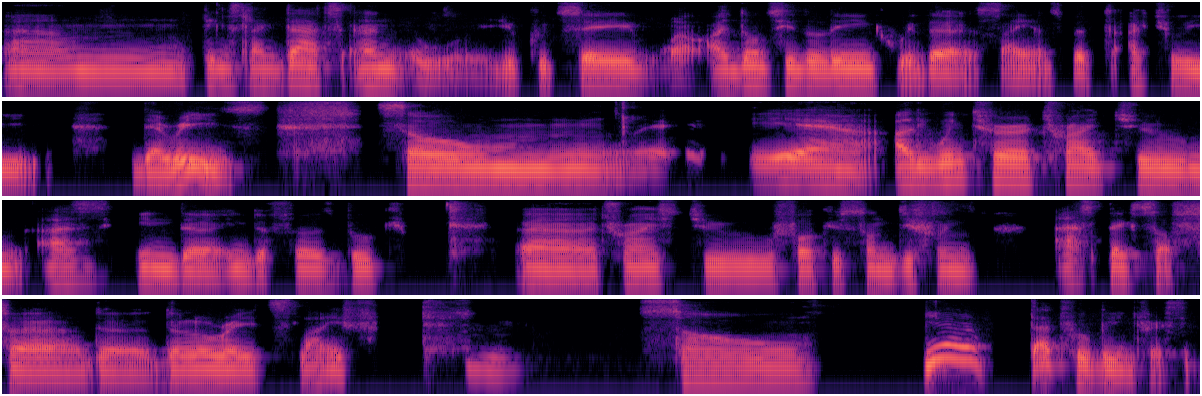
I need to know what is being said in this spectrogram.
um, things like that. And you could say, well, I don't see the link with the science, but actually there is. So, um, yeah, Ali Winter tried to, as in the in the first book, uh, tries to focus on different aspects of uh, the the laureate's life. Mm. So, yeah, that will be interesting.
